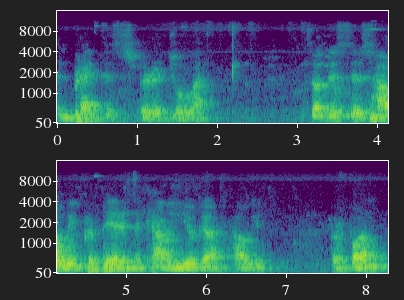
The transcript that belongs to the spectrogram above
and practice spiritual life. So this is how we prepare in the Kali Yuga, how we perform.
